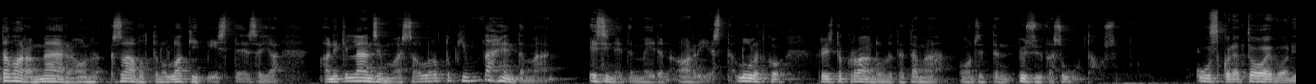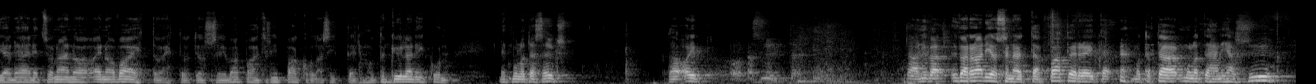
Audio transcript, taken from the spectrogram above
tavaran määrä on saavuttanut lakipisteensä ja ainakin länsimaissa ollaan toki vähentämään esineitä meidän arjesta. Luuletko, Risto Granlund, että tämä on sitten pysyvä suuntaus? Uskon ja toivon ja näen, että se on ainoa, ainoa vaihtoehto, että jos ei vapaaehtoisi, niin pakolla sitten. Mutta mm. kyllä niin kuin, että mulla on tässä yksi, tämä oli, nyt, tämä on hyvä, hyvä radiossa näyttää papereita, mutta tämä, mulla on tähän ihan syy.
